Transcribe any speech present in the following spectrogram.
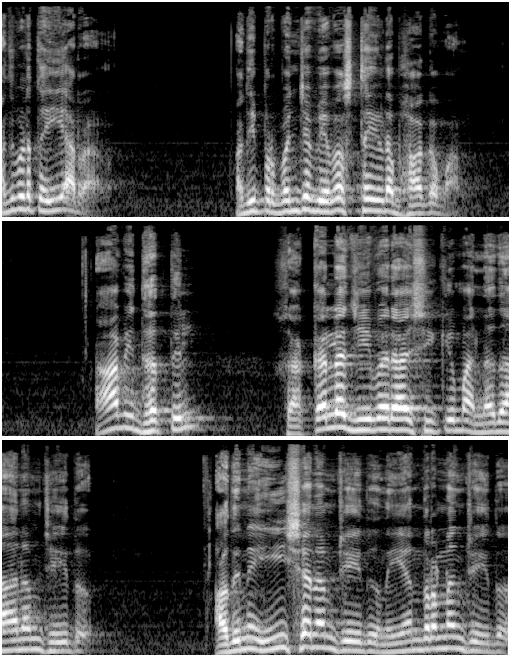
അതിവിടെ തയ്യാറാണ്. അത് ഈ പ്രപഞ്ച വ്യവസ്ഥയുടെ ഭാഗമാണ്. ആ വിധത്തിൽ സകല ജീവരാശിക്കും അന്നദാനം ചെയ്ത് അതിനെ ഈശനം ചെയ്ത് നിയന്ത്രണം ചെയ്ത്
